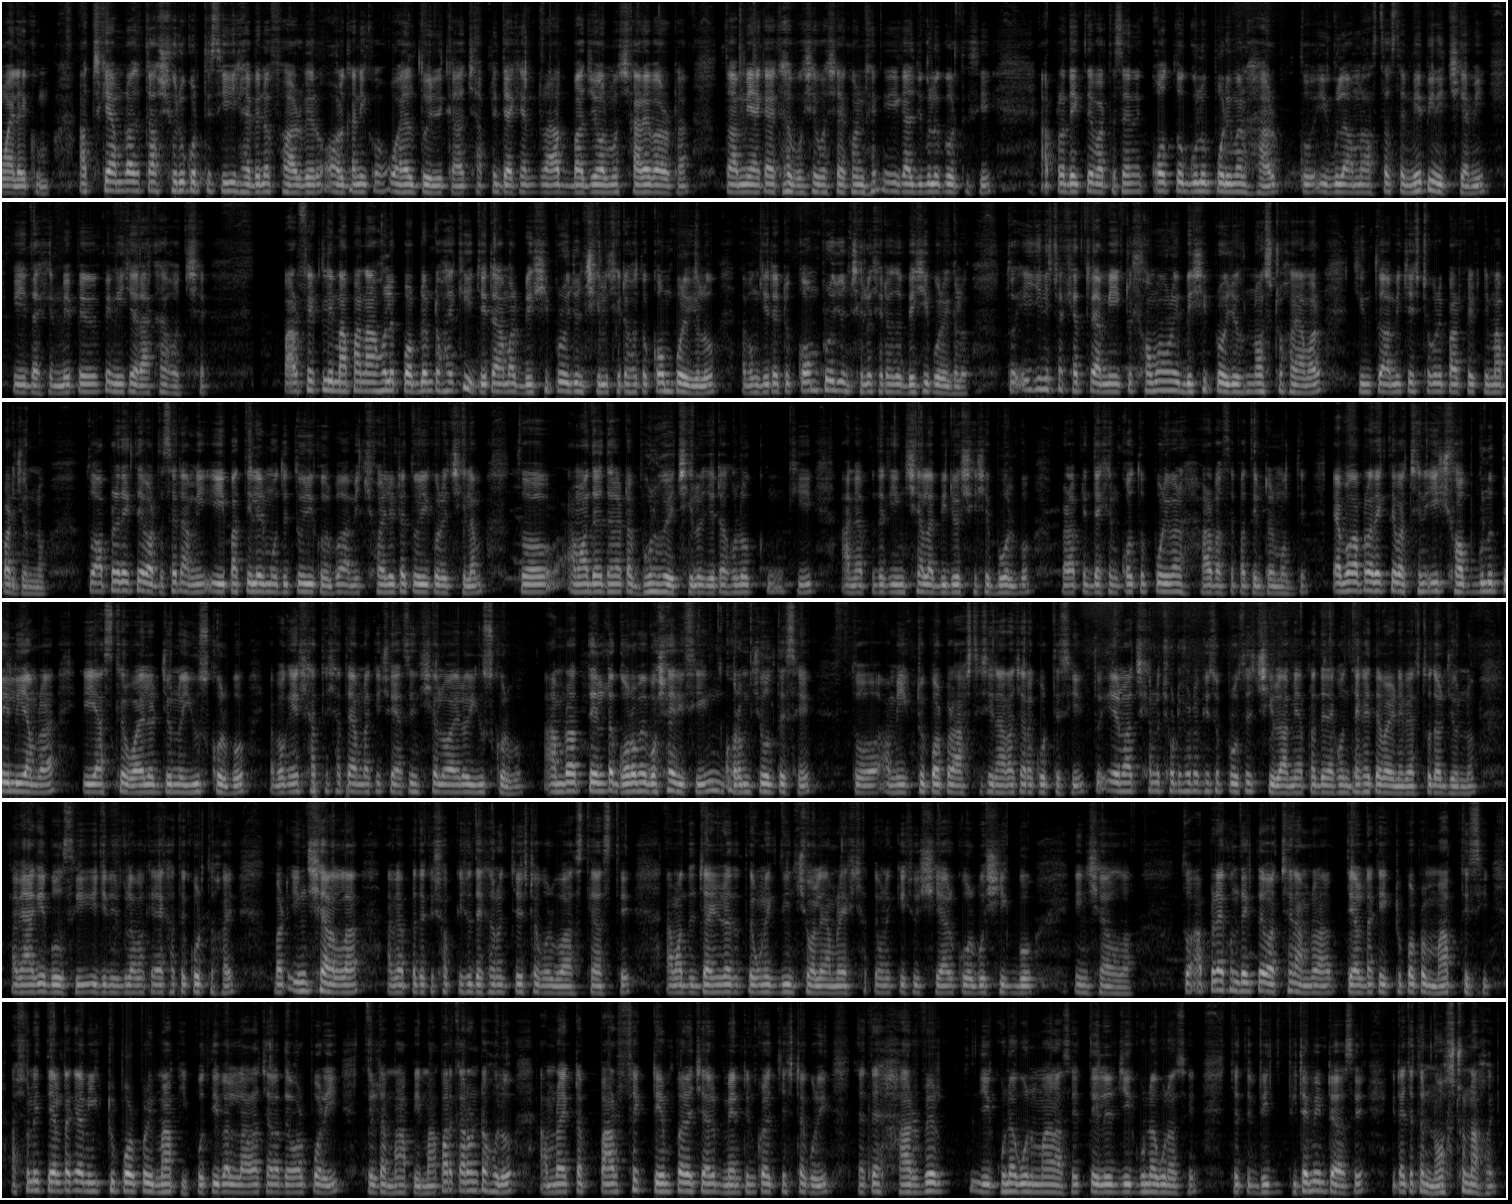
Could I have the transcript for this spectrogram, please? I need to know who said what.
Speaker 1: আসসালামু আলাইকুম। আজকে আমরা কাজ শুরু করতেছি হ্যাভেন অফ হার্বের অর্গানিক অয়েল তৈরির কাজ। আপনি দেখেন রাত বাজে অলমোস্ট সাড়ে বারোটা। তো আমি একা একা বসে বসে এখন এই কাজগুলো করতেছি। আপনারা দেখতে পারতেছেন কতগুলো পরিমাণ হার্ব। তো এগুলো আমরা আস্তে আস্তে মেপে নিচ্ছি আমি। এই দেখেন, মেপে মেপে নিচে রাখা হচ্ছে। পারফেক্টলি মাপা না হলে প্রবলেমটা হয় কি? যেটা আমার বেশি প্রয়োজন ছিল, সেটা হয়তো কম পড়ে গেল এবং যেটা একটু কম প্রয়োজন ছিল, সেটা হয়তো বেশি পড়ে গেল। তো এই জিনিসটার ক্ষেত্রে আমি একটু সময় অনেক বেশি প্রয়োজন, নষ্ট হয় আমার, কিন্তু আমি চেষ্টা করি পারফেক্টলি মাপার জন্য। তো আপনারা দেখতে পারতেছেন, আমি এই পাতিলের মধ্যে তৈরি করব। আমি ছয় লিটার তৈরি করেছিলাম। তো আমাদের দ্বারা একটা ভুল হয়েছিল, যেটা হলো কি? আমি আপনাদেরকে ইনশাল্লাহ ভিডিও শেষে বলব। আর আপনি দেখেন কত পরিমাণ হার্ব আছে পাতিলটার মধ্যে। এবং আপনারা দেখতে পাচ্ছেন, এই সবগুলো তেলই আমরা এই আজকের অয়েলের জন্য ইউজ করব। এবং এর সাথে সাথে আমরা কিছু অ্যাসেন্সিয়াল অয়েলও ইউজ করব। আমরা তেলটা গরমে বসাই দিছি, গরম চলতেছে। তো আমি একটু পরপর আসতেছি, নাড়াচাড়া করতেছি। তো এর মাঝখানে ছোটো ছোটো কিছু প্রসেস ছিল, আমি আপনাদের এখন দেখাইতে পারিনি ব্যস্ততার জন্য। আমি আগে বলছি, এই জিনিসগুলো আমাকে এক হাতে করতে হয়। বাট ইনশাআল্লাহ আমি আপনাদেরকে সব কিছু দেখানোর চেষ্টা করব আস্তে আস্তে। আমাদের জার্নিটা যাতে অনেক দিন চলে, আমরা একসাথে অনেক কিছু শেয়ার করব, শিখব, ইনশাআল্লাহ। তো আপনারা এখন দেখতে পাচ্ছেন আমরা তেলটাকে একটু পরপর মাপতেছি। আসলে তেলটাকে আমি একটু পরপরই মাপি। প্রতিবার লাড়াচাড়া দেওয়ার পরেই তেলটা মাপি। মাপার কারণটা হলো আমরা একটা পারফেক্ট টেম্পারেচার মেনটেন করার চেষ্টা করি যাতে হার্ভের যে গুণাগুণ মান আছে, তেলের যে গুণাগুণ আছে, যাতে ভিটামিনটা আছে, এটা যাতে নষ্ট না হয়।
